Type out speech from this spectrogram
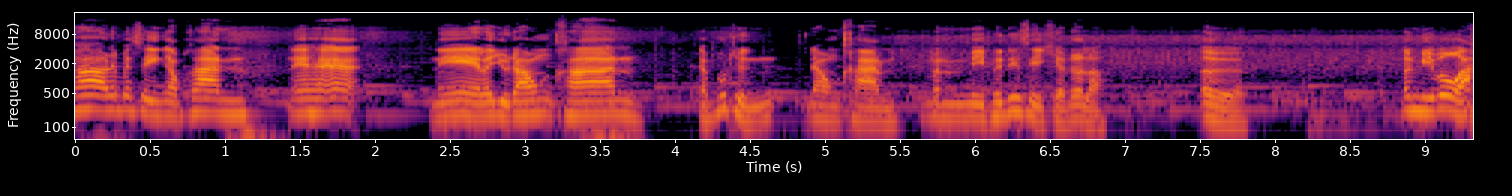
ข้าวนี่เป็นสิ่งสำคัญนะฮะนี่เราอยู่ดาวอังคาร แต่พูดถึงดาวองคารมันมีพื้นที่สีเขียวด้วยเหรอ เออ มันมีปะวะ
